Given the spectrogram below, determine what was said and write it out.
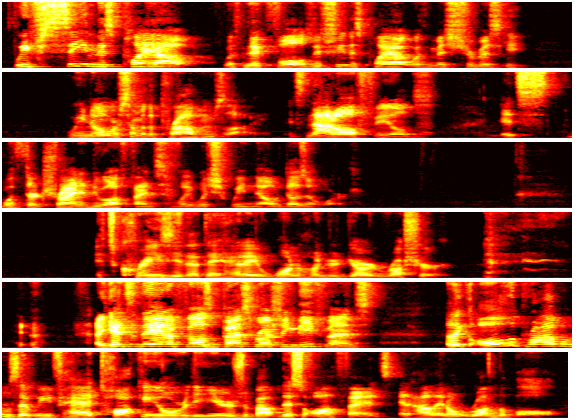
we've seen this play out with Nick Foles. We've seen this play out with Mitch Trubisky we know where some of the problems lie. It's not all fields. It's what they're trying to do offensively, which we know doesn't work. It's crazy that they had a 100 yard rusher. Against the NFL's best rushing defense. Like all the problems that we've had talking over the years about this offense and how they don't run the ball.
